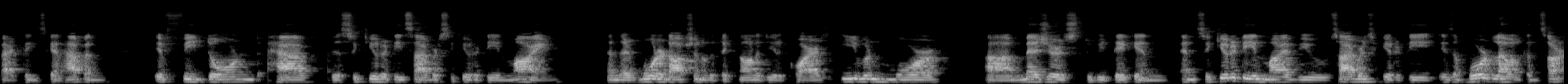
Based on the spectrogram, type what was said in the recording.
bad things can happen if we don't have the security, cybersecurity in mind. And that more adoption of the technology requires even more uh, measures to be taken. And security, in my view, cybersecurity is a board level concern.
